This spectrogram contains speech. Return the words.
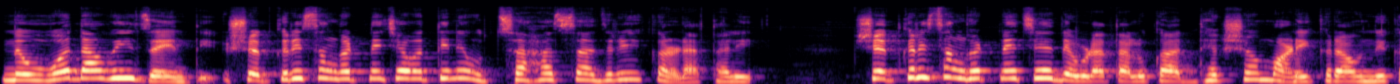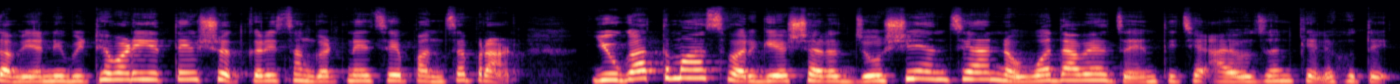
नव्वदावी जयंती शेतकरी संघटनेच्या वतीने उत्साहात साजरी करण्यात आली. शेतकरी संघटनेचे देवडा तालुका अध्यक्ष माणिकराव निकम यांनी विठेवाडी येथे शेतकरी संघटनेचे पंचप्राण युगात्मा स्वर्गीय शरद जोशी यांच्या नव्वदाव्या जयंतीचे आयोजन केले होते.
